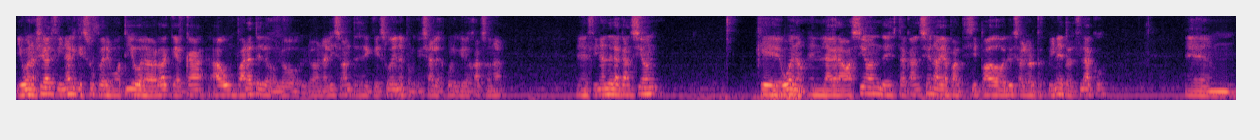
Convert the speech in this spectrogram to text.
Y bueno, llega al final que es súper emotivo, la verdad que acá hago un parate, lo, lo, analizo antes de que suene porque ya después lo quiero dejar sonar. En el final de la canción que bueno, en la grabación de esta canción había participado Luis Alberto Spinetta, el flaco, em,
